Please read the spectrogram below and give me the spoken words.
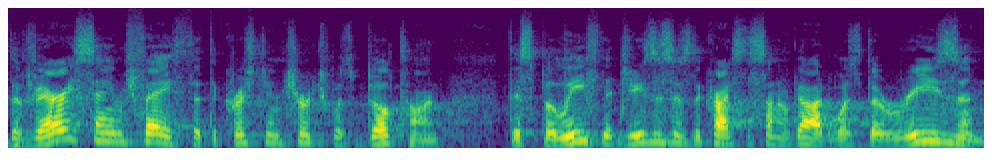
The very same faith that the Christian church was built on, this belief that Jesus is the Christ, the Son of God, was the reason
